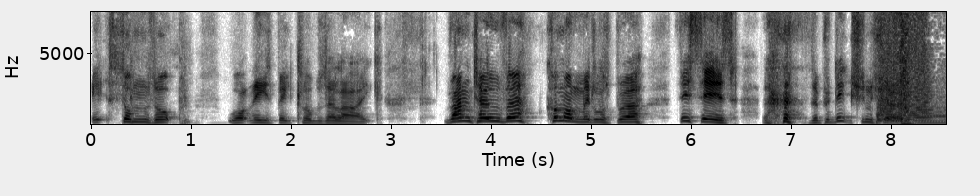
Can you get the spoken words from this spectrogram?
it sums up what these big clubs are like. Rant over. Come on, Middlesbrough. This is the prediction show.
